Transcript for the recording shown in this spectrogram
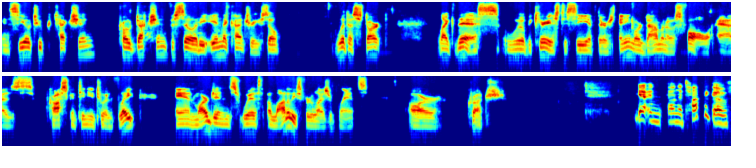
and CO2 protection production facility in the country. So with a start like this, we'll be curious to see if there's any more dominoes fall as costs continue to inflate and margins with a lot of these fertilizer plants are crushed. Yeah, and on the topic of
